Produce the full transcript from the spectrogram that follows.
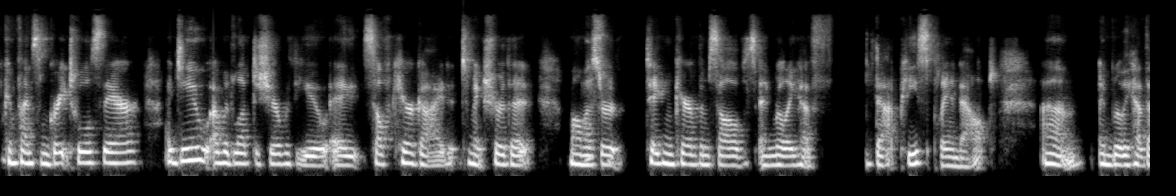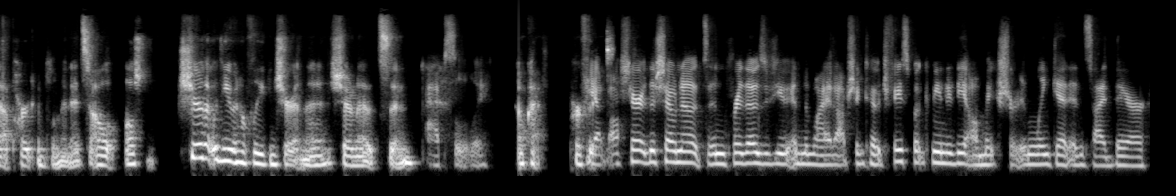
you can find some great tools there. I do, I would love to share with you a self care guide to make sure that mamas are taking care of themselves and really have that piece planned out um, and really have that part implemented. So I'll, I'll share that with you and hopefully you can share it in the show notes and absolutely. Okay Perfect. Yeah, I'll share the show notes. And for those of you in the My Adoption Coach Facebook community, I'll make sure and link it inside there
